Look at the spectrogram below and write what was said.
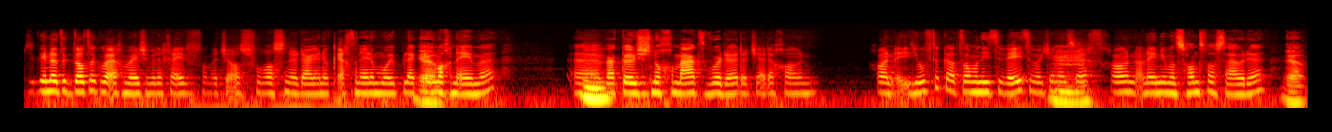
dus ik denk dat ik dat ook wel echt mee zou willen geven. Van dat je als volwassene daarin ook echt een hele mooie plek Ja. in mag nemen. Eh, Mm. Waar keuzes nog gemaakt worden. Dat jij er gewoon, gewoon... Je hoeft ook dat allemaal niet te weten wat je net Mm. zegt. Gewoon alleen iemands hand vasthouden. Ja.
